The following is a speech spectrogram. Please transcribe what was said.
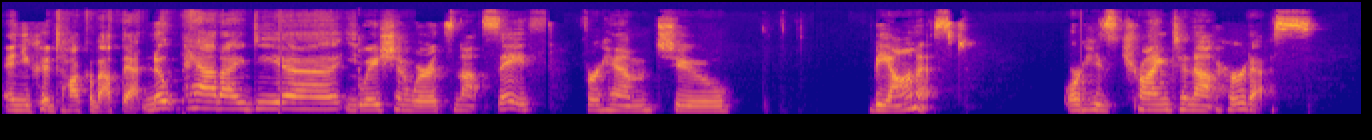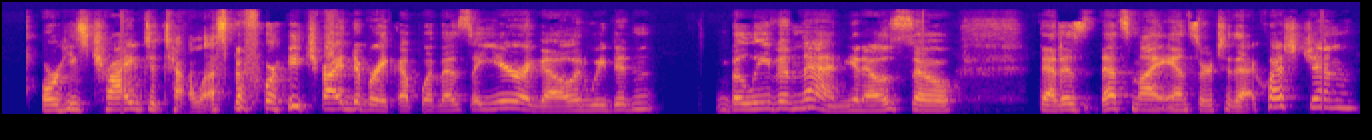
and you could talk about that notepad idea situation where it's not safe for him to be honest or he's trying to not hurt us or he's tried to tell us before he tried to break up with us a year ago and we didn't believe him then you know? So that is that's my answer to that question.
